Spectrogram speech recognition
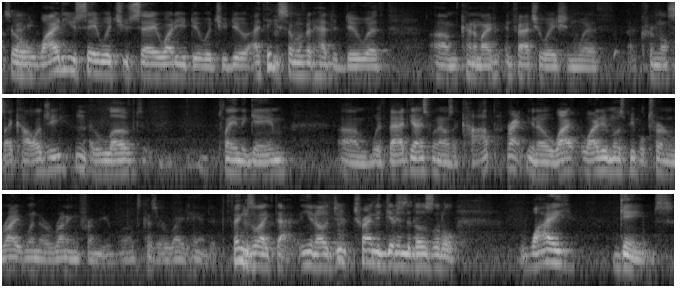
So Okay. why do you say what you say? Why do you do what you do? I think some of it had to do with um, kind of my infatuation with criminal psychology. Hmm. I loved playing the game um, with bad guys when I was a cop. Right. You know, why, why do most people turn right when they're running from you? Well, it's because they're right-handed. Things like that. You know, ju- trying to get into those little why games.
